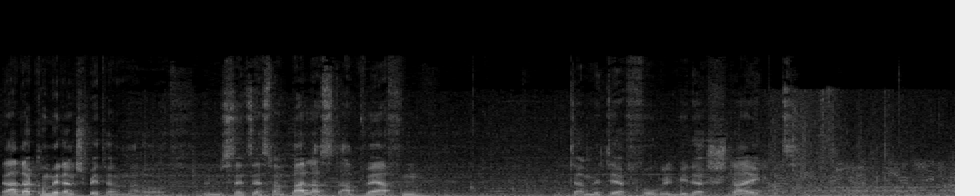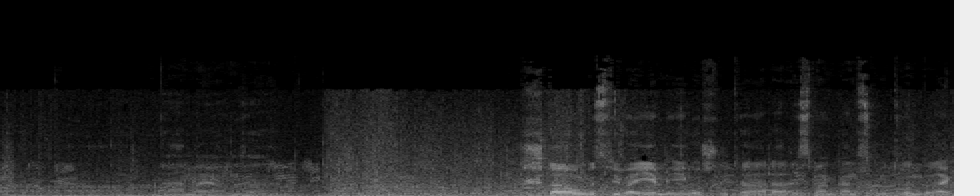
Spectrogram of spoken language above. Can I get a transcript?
Ja, da kommen wir dann später nochmal drauf. Wir müssen jetzt erstmal Ballast abwerfen, damit der Vogel wieder steigt. Haben wir ja unser... Steuerung ist wie bei jedem Ego-Shooter, da ist man ganz gut drin direkt.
